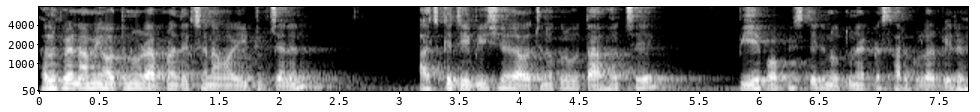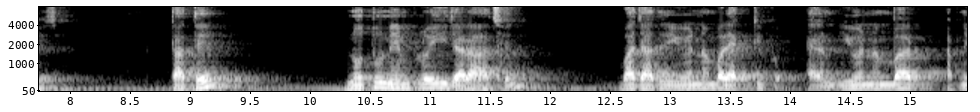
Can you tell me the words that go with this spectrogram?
হ্যালো ফ্রেন্ড আমি অতনুর, আপনারা দেখছেন আমার ইউটিউব চ্যানেল আজকে যে বিষয়ে আলোচনা করব তা হচ্ছে পিএফ অফিস থেকে নতুন একটা সার্কুলার বের হয়েছে। তাতে নতুন এমপ্লয়ি যারা আছেন বা যাদের UAN number active UAN number আপনি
